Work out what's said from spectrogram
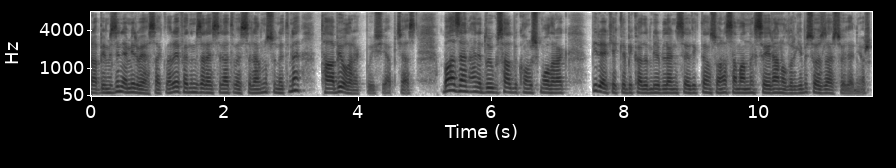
Rabbimizin emir ve yasakları Efendimiz Aleyhisselatü Vesselam'ın sünnetine tabi olarak bu işi yapacağız. Bazen hani duygusal bir konuşma olarak bir erkekle bir kadın birbirlerini sevdikten sonra samanlık seyran olur gibi sözler söyleniyor.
